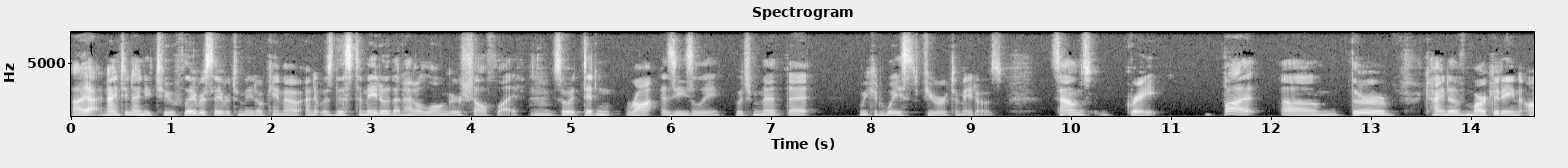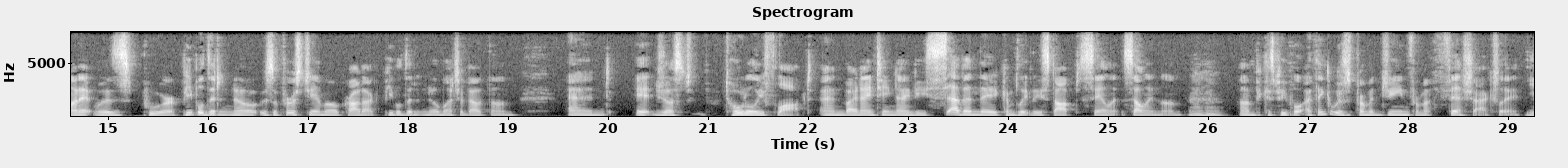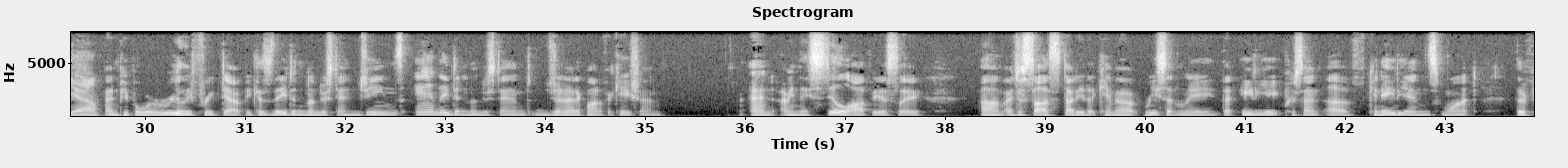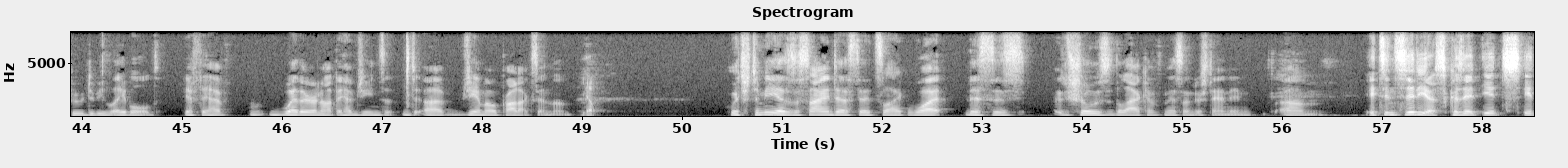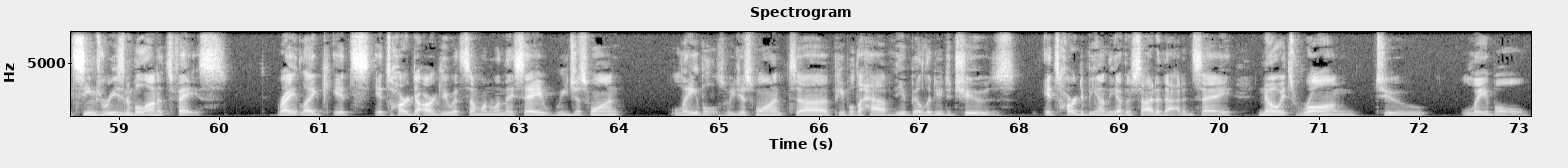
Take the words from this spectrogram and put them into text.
Uh, yeah, 1992, Flavr Savr Tomato came out, and it was this tomato that had a longer shelf life. Mm. So it didn't rot as easily, which meant that we could waste fewer tomatoes. Sounds great, but um, their kind of marketing on it was poor. People didn't know. It was the first GMO product. People didn't know much about them. And it just totally flopped. And by 1997, they completely stopped sell- selling them Mm-hmm. um, because people, I think it was from a gene from a fish, actually Yeah. and people were really freaked out because they didn't understand genes and they didn't understand genetic modification. And I mean, they still obviously. Um, I just saw a study that came out recently that 88% of Canadians want their food to be labeled if they have whether or not they have genes uh, GMO products in them. Yep. Which to me, as a scientist, it's like what this is it shows the lack of misunderstanding. Um, It's insidious because it it's it seems reasonable on its face, right? Like it's it's hard to argue with someone when they say we just want labels, we just want uh, people to have the ability to choose. It's hard to be on the other side of that and say no, it's wrong to label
